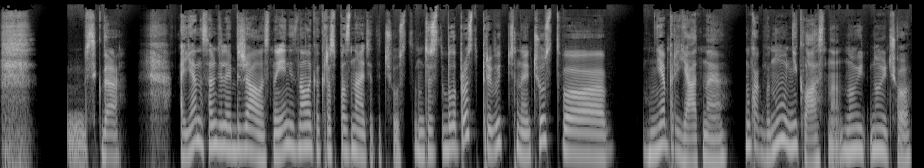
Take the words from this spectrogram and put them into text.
Всегда. А я на самом деле обижалась, но я не знала, как распознать это чувство. Ну, то есть это было просто привычное чувство неприятное. Ну, как бы, ну, не классно, ну, и, ну и что.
